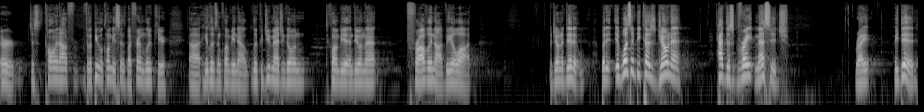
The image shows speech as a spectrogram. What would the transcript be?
or just calling out for, for the people of Columbia sins. My friend Luke here, uh, he lives in Columbia now. Luke, could you imagine going to Columbia and doing that? Probably not, be a lot. But Jonah did it. But it, it wasn't because Jonah had this great message, right? He did.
